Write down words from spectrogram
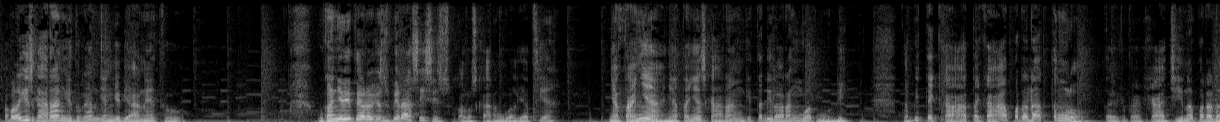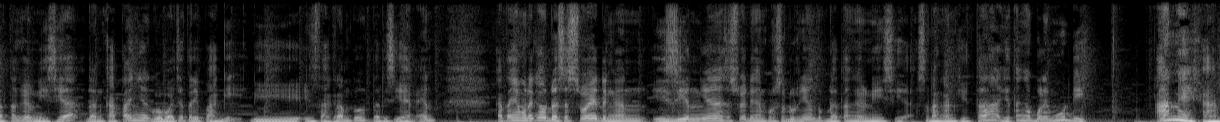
Apalagi sekarang gitu kan yang jadi aneh tuh. Bukan jadi teori konspirasi sih kalau sekarang gue lihat sih ya nyatanya nyatanya sekarang kita dilarang buat mudik. Tapi TKA TKA pada datang loh. TKA Cina pada datang ke Indonesia dan katanya gue baca tadi pagi di Instagram tuh dari CNN katanya mereka udah sesuai dengan izinnya sesuai dengan prosedurnya untuk datang ke Indonesia. Sedangkan kita kita nggak boleh mudik. Aneh kan?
